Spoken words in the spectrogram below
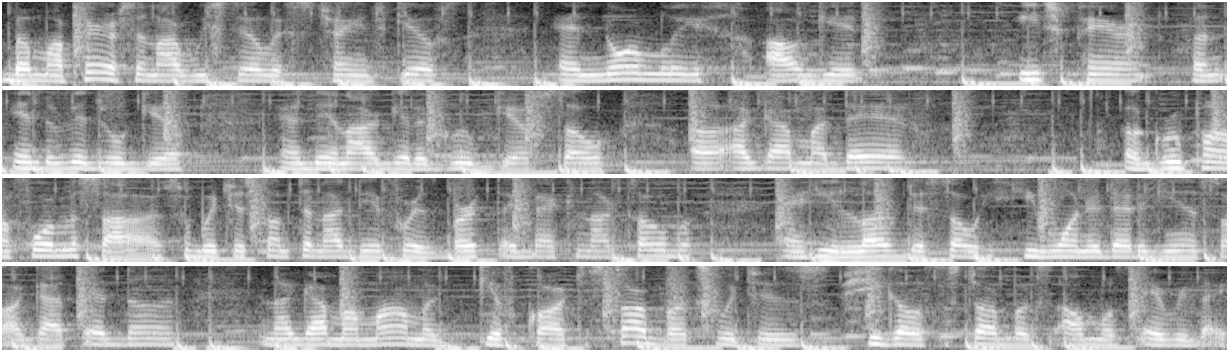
But my parents and I we still exchange gifts, and normally I'll get each parent an individual gift, and then I'll get a group gift. So uh, I got my dad a Groupon for massage, which is something I did for his birthday back in October, and he loved it, so he wanted that again. So I got that done, and I got my mom a gift card to Starbucks, which is she goes to Starbucks almost every day.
